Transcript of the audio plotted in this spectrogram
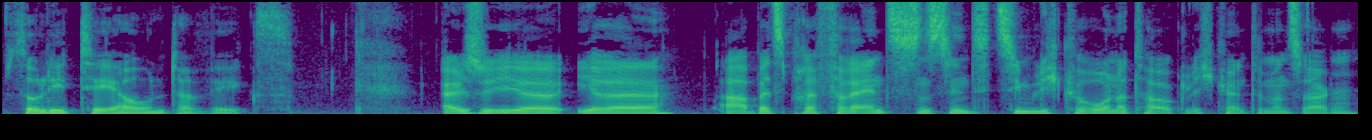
solitär unterwegs. Also ihr, Ihre Arbeitspräferenzen sind ziemlich Corona-tauglich, könnte man sagen.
